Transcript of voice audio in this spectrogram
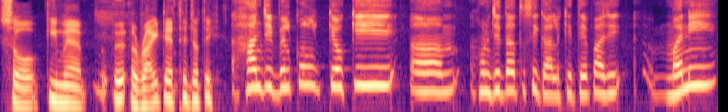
ਸੋ ਕੀ ਮੈਂ ਰਾਈਟ ਇੱਥੇ ਜੋਤੀ? ਹਾਂਜੀ ਬਿਲਕੁਲ ਕਿਉਂਕਿ ਹੁਣ ਜਿੱਦਾਂ ਤੁਸੀਂ ਗੱਲ ਕੀਤੀ ਭਾਜੀ ਮਨੀ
